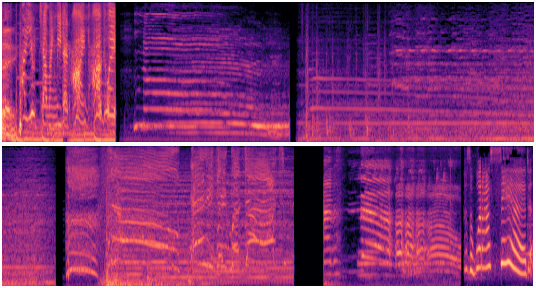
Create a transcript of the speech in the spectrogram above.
Are you telling me that I'm ugly? Because of what I said.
